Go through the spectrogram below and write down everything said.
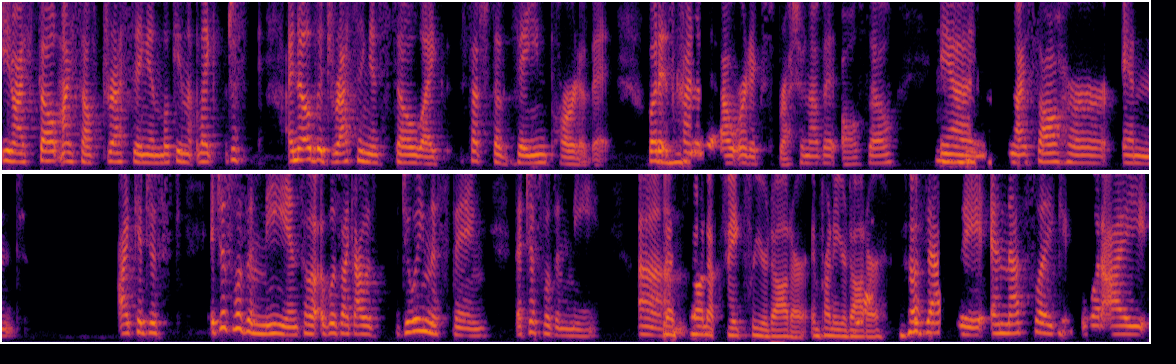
you know i felt myself dressing and looking like just i know the dressing is so like such the vain part of it but it's mm-hmm. kind of the outward expression of it also mm-hmm. and i saw her and i could just it just wasn't me and so it was like i was doing this thing that just wasn't me um, yeah, showing up fake for your daughter in front of your daughter. Yeah, exactly. And that's like what I,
